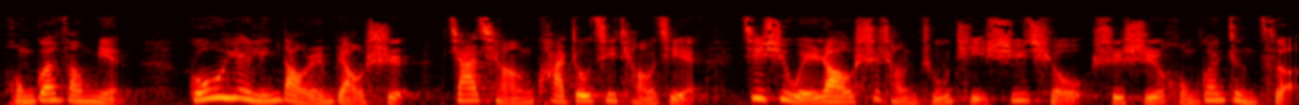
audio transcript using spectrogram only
宏观方面，国务院领导人表示，加强跨周期调节，继续围绕市场主体需求实施宏观政策，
